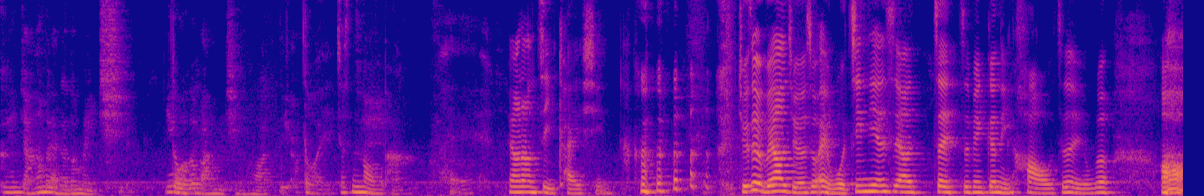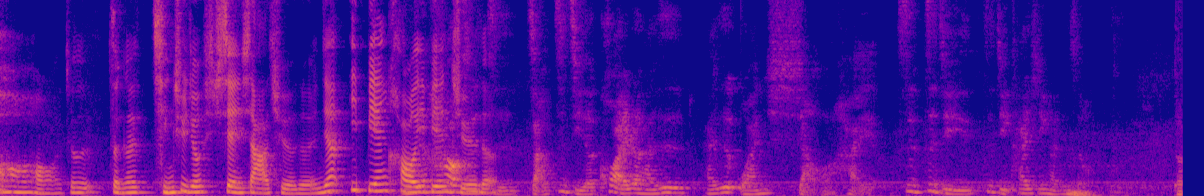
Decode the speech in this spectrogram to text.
跟你讲，他们两个都没钱，因为我都把他们钱花掉。对，就是弄他，嘿，要让自己开心，绝对不要觉得说，哎，我今天是要在这边跟你耗，真的有个。哦，就是整个情绪就陷下去了，对，人家一边耗一边觉得找自己的快乐，还是还是玩小孩，是自己自己开心还是什么？他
